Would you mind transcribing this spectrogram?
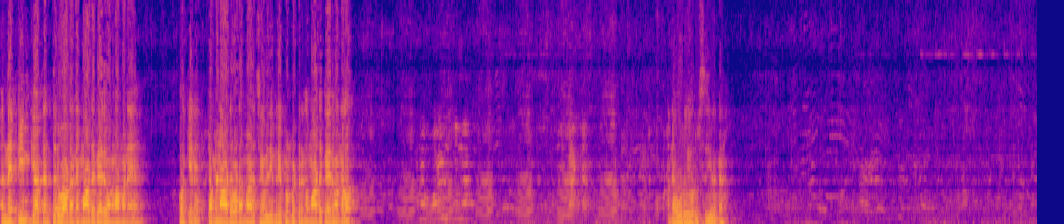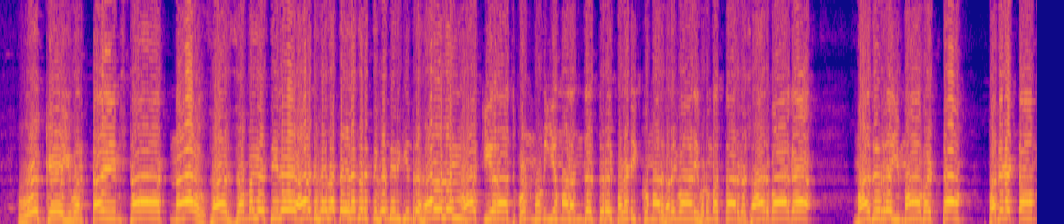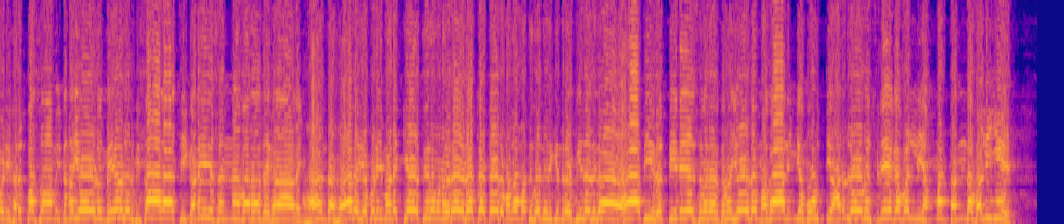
அண்ணே team captain Thiruvadanai மாடு கயிறு வாங்கலாமாண்ணே ஓகேண்ணே தமிழ்நாடு வடமாடு விதிமுறை பின்பற்றுங்க. மாடு கயிறு வாங்கலாம். அண்ணா ஒரே ஒரு செய்யுங்க okay your time start now sir சமயத்திலே ஆடுகளத்தை அலங்கரித்துக் கொண்டிருக்கின்ற காலை பாக்கியராஜ் பொன் முனியம்மாள் அஞ்சல் துறை பழனிக்குமார் கலைவாணி குடும்பத்தார்கள் சார்பாக மதுரை மாவட்டம் பதினெட்டாம் படி கருப்பசாமி துணையோடு மேலூர் விசாலாட்சி கணேசன் அவரது காலை. அந்த காலை எப்படி மடக்கிய திருமண ஒரே நோக்கத்தோடு வளம் வந்து கொண்டிருக்கின்ற வீரர்கள்? ஆதி ரத்தினேஸ்வரர் துணையோடு மகாலிங்க மூர்த்தி அருளோடு சிநேகவல்லி அம்மன் தந்த வழியே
